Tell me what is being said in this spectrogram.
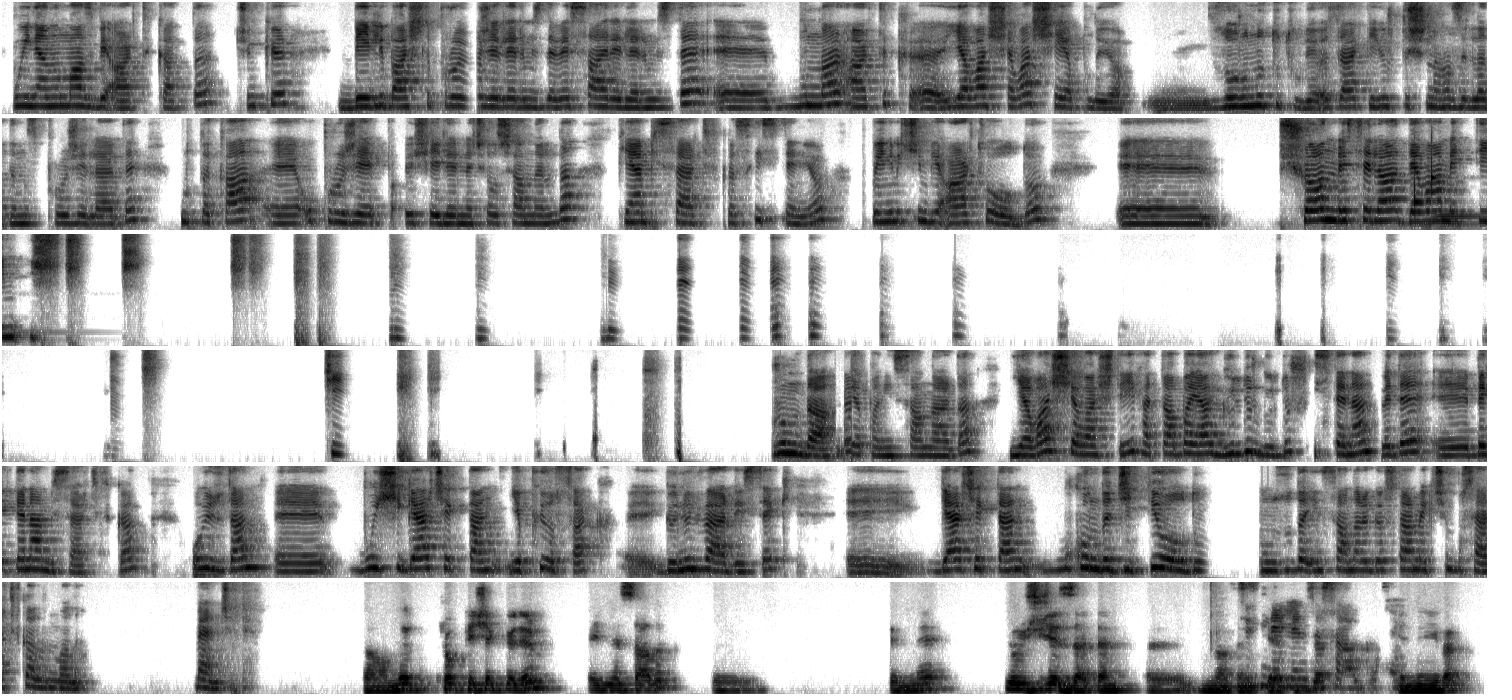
Bu inanılmaz bir artı kattı. Çünkü belli başlı projelerimizde vesairelerimizde e, bunlar artık e, yavaş yavaş şey yapılıyor, m, zorunlu tutuluyor. Özellikle yurt dışına hazırladığımız projelerde mutlaka e, o proje şeylerine çalışanların da PMP sertifikası isteniyor. Benim için bir artı oldu. E, şu an mesela devam ettiğim iş kurumda yapan insanlarda yavaş yavaş değil hatta bayağı güldür güldür istenen ve de e, beklenen bir sertifika. O yüzden e, bu işi gerçekten yapıyorsak, e, gönül verdiysek e, gerçekten bu konuda ciddi olduğumuzu da insanlara göstermek için bu sertifika alınmalı bence. Tamamdır. Çok teşekkür ederim. Eline sağlık. Ee, Seninle görüşeceğiz zaten. e, Bundan Sizin hayatımızda. sağlık. Kendine iyi bak.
